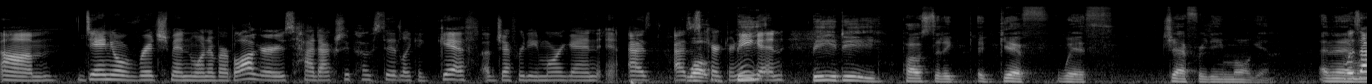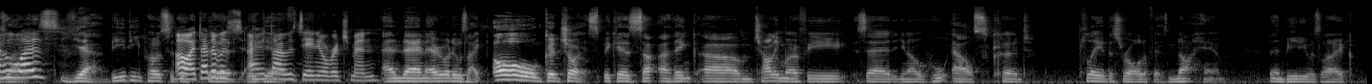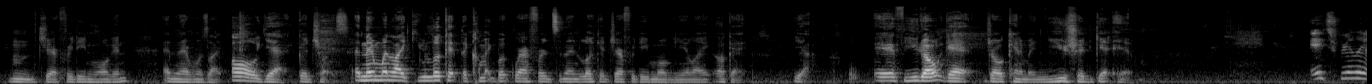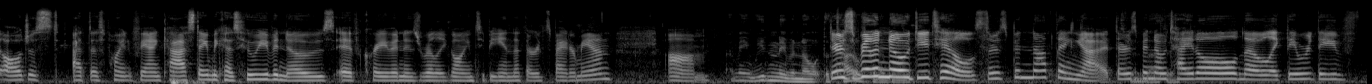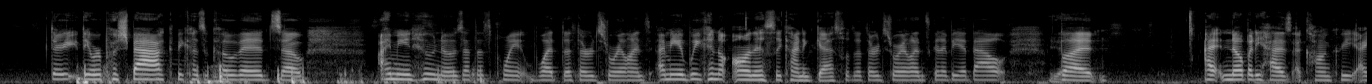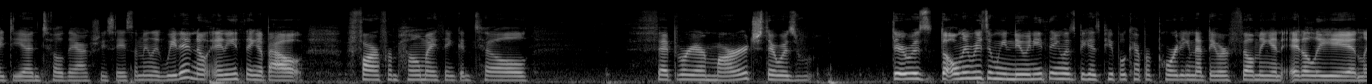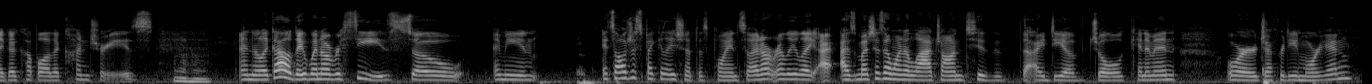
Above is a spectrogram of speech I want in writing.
um, Daniel Richmond, one of our bloggers, had actually posted like a GIF of Jeffrey Dean Morgan as as well, his character B- Negan. BD posted a, a GIF with Jeffrey Dean Morgan. And then was that who like, was? Yeah, BD posted. Oh, the, I thought the, it was. I GIF. thought it was Daniel Richmond. And then everybody was like, "Oh, good choice," because I think um, Charlie Murphy said, "You know, who else could play this role if it's not him?" then BD was like, mm, Jeffrey Dean Morgan. And then everyone was like, oh, yeah, good choice. And then when, like, you look at the comic book reference and then look at Jeffrey Dean Morgan, you're like, okay, yeah. If you don't get Joel Kinnaman, you should get him. It's really all just, at this point, fan casting because who even knows if Kraven is really going to be in the third Spider Man? Um, I mean, we didn't even know what the. There's really no be. details. There's been nothing yet. There's been, been no title. No, like they were. They've they they were pushed back because of COVID. So, I mean, who knows at this point what the third storyline's? I mean, we can honestly kind of guess what the third storyline's going to be about, yeah. but. I, nobody has a concrete idea until they actually say something. Like we didn't know anything about Far From Home. I think until February or March. There was there was the only reason we knew anything was because people kept reporting that they were filming in Italy and like a couple other countries. Mm-hmm and they're like, oh, they went overseas. So, I mean, it's all just speculation at this point. So I don't really like, I, as much as I want to latch on to the, the idea of Joel Kinnaman or Jeffrey Dean Morgan,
